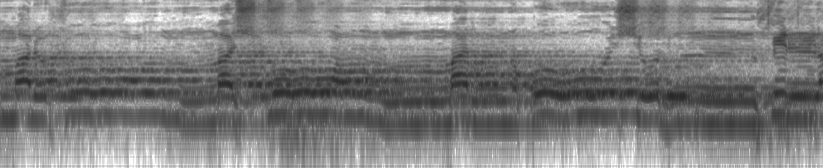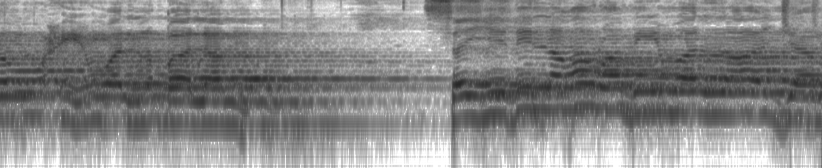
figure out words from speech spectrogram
مرفوع مشفوع منقوش في اللوح والقلم. سيد العرب والعجم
